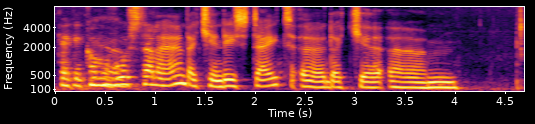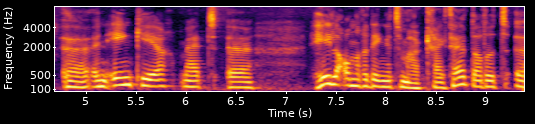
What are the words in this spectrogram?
Kijk, ik kan me voorstellen hè, dat je in deze tijd eh, dat je ehm, eh, in één keer met eh, hele andere dingen te maken krijgt. Hè? Dat, het, eh,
